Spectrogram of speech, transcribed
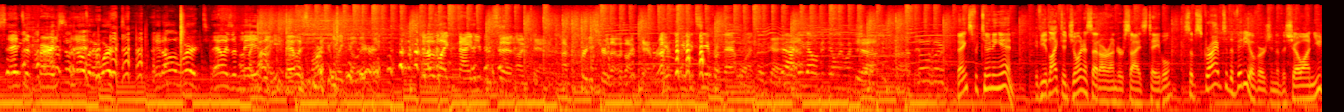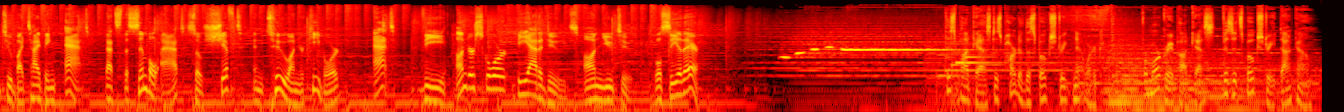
That's a first. it worked. It all worked. That was amazing. that was Remarkably coherent. That was like 90% on camera. I'm pretty sure that was on camera. you can see it from that one. okay. I think that will be the only one. Yeah. Thanks for tuning in. If you'd like to join us at our undersized table, subscribe to the video version of the show on YouTube by typing at, that's the symbol at, so shift and two on your keyboard, at the underscore BeatiDudes on YouTube. We'll see you there. This podcast is part of the Spoke Street Network. For more great podcasts, visit spokestreet.com.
